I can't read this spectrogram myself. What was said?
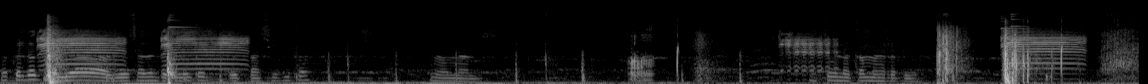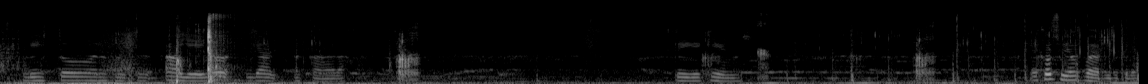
Me acuerdo que había, usado anteriormente el Pacífico. No mames. Esto es una cama rápido. Listo, ahora falta... Ay, ay, no, ya, acá, ahora. Que. Mejor subimos para arriba, creo.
